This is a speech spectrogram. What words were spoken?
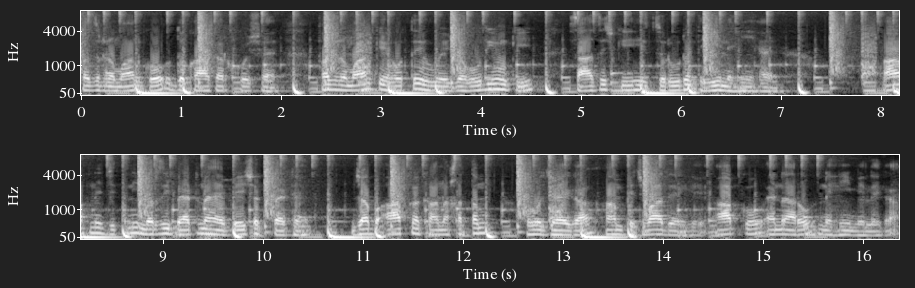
فضل رحمان کو دکھا کر خوش ہے۔ فضل رحمان کے ہوتے ہوئے یہودیوں کی سازش کی ضرورت ہی نہیں ہے۔ آپ نے جتنی مرضی بیٹھنا ہے بے شک بیٹھیں۔ جب آپ کا کھانا ختم ہو جائے گا، ہم بھجوا دیں گے، آپ کو این آر او نہیں ملے گا۔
